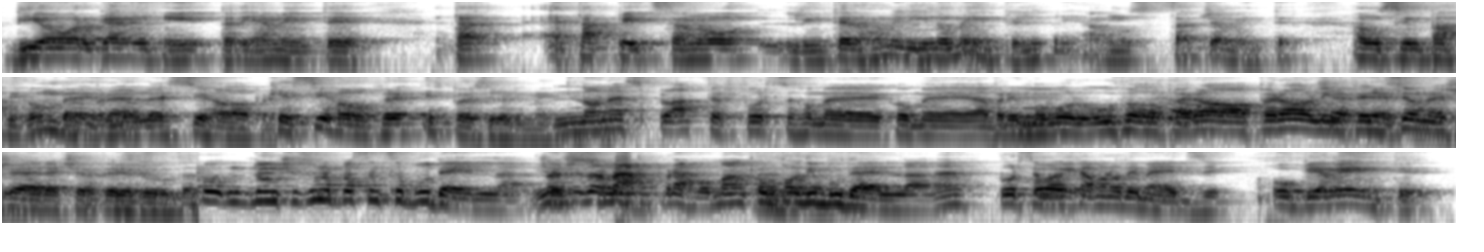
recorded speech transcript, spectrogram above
di organi che praticamente eh, tappezzano l'intero camerino mentre lepriamo saggiamente a un simpatico ombrello, ombrello si copre. che si copre e poi se lo rimette. Non è splatter forse come, come avremmo Mm. voluto, Però- però, però l'intenzione piaciuto, c'era e ci è piaciuta. Non ci sono abbastanza budella. Non C'è ci sono, solo- bravo, bravo, manca un po' di Esatto. budella, eh? Forse Poi- mancavano dei mezzi. Ovviamente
